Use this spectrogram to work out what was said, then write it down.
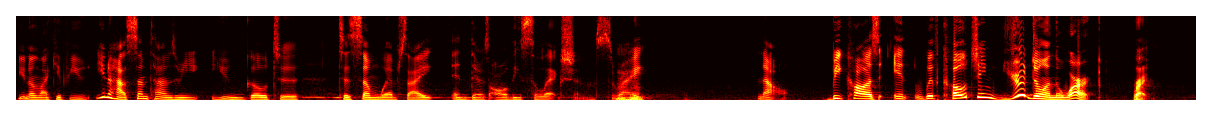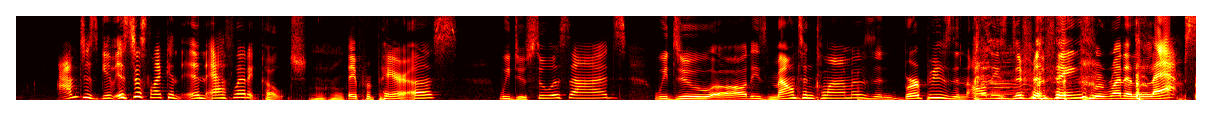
you know, like if you, you know how sometimes when you, you can go to to some website and there's all these selections, right? No, because in with coaching, you're doing the work. Right. I'm just giving. It's just like an, an athletic coach. They prepare us. We do suicides. We do uh, all these mountain climbers and burpees and all these different things. We're running laps.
